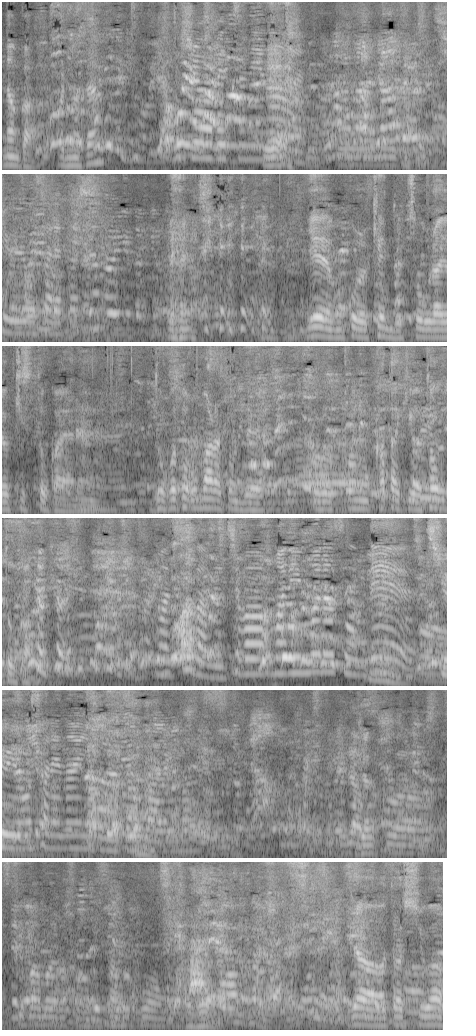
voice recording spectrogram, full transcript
なんかありません？私は別にね収容されたし。いやいやもうこれ剣道将来を期すとかやね。どこそこマラソンでこのこの敵を取るとか。まあそうだね。千葉マリンマラソンで収容されないように頑張りますじゃあ僕は筑波マラソンサブ4じゃあ私は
